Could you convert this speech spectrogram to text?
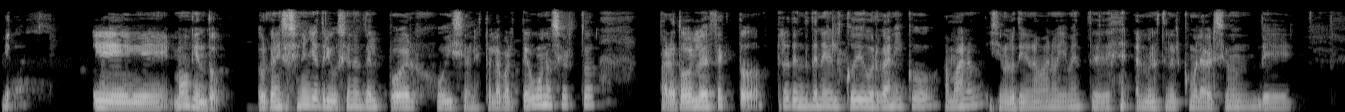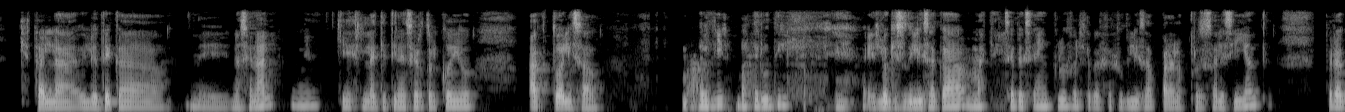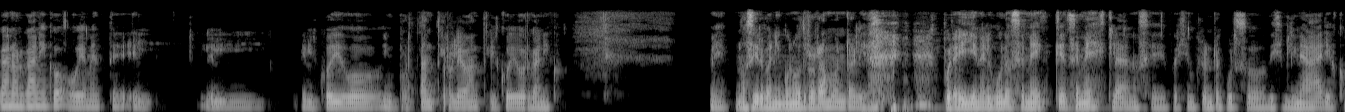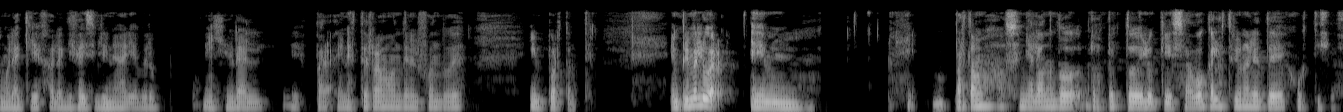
Bien. Eh, vamos viendo. Organizaciones y atribuciones del Poder Judicial. Está la parte uno, ¿cierto? Para todos los efectos, traten de tener el código orgánico a mano, y si no lo tienen a mano, obviamente, al menos tener como la versión de que está en la Biblioteca eh, Nacional, que es la que tiene cierto el código actualizado. Va a servir, va a ser útil, eh, es lo que se utiliza acá, más que el CPC incluso, el CPC se utiliza para los procesales siguientes, pero acá en orgánico, obviamente, el, el código importante, relevante, el código orgánico. Eh, no sirve a ningún otro ramo en realidad. Por ahí en algunos se, mezcla, se mezcla, no sé, por ejemplo, en recursos disciplinarios como la queja o la queja disciplinaria, pero en general para, en este ramo donde en el fondo es importante. En primer lugar, eh, partamos señalando respecto de lo que se aboca a los tribunales de justicia.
